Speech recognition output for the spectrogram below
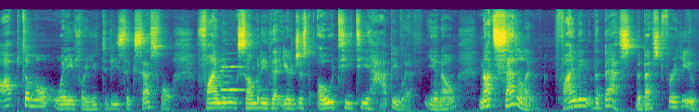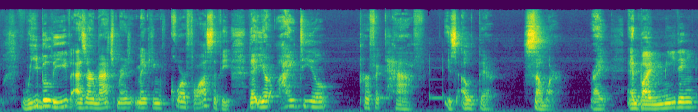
optimal way for you to be successful. Finding somebody that you're just OTT happy with, you know, not settling finding the best, the best for you. We believe, as our matchmaking core philosophy, that your ideal perfect half is out there somewhere, right? And by meeting,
